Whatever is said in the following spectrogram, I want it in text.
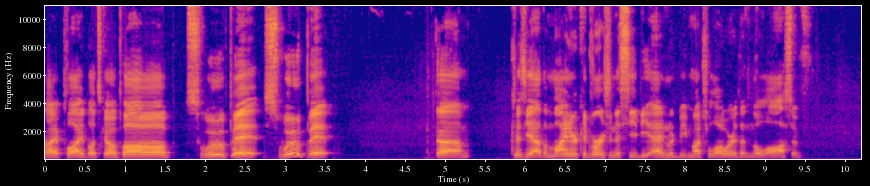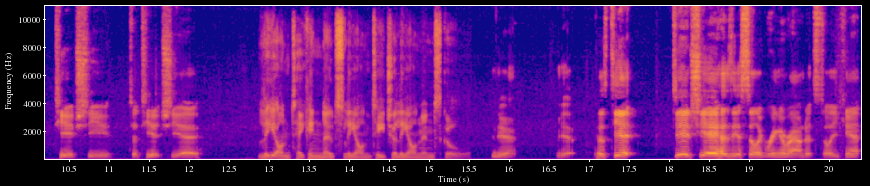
I applied. Let's go, pub. Swoop it. Swoop it. Um, because yeah, the minor conversion to CBN would be much lower than the loss of THC to THCA. Leon taking notes, Leon teacher, Leon in school. Yeah, yeah. Because T- THCA has the acylic ring around it. Still, you can't.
